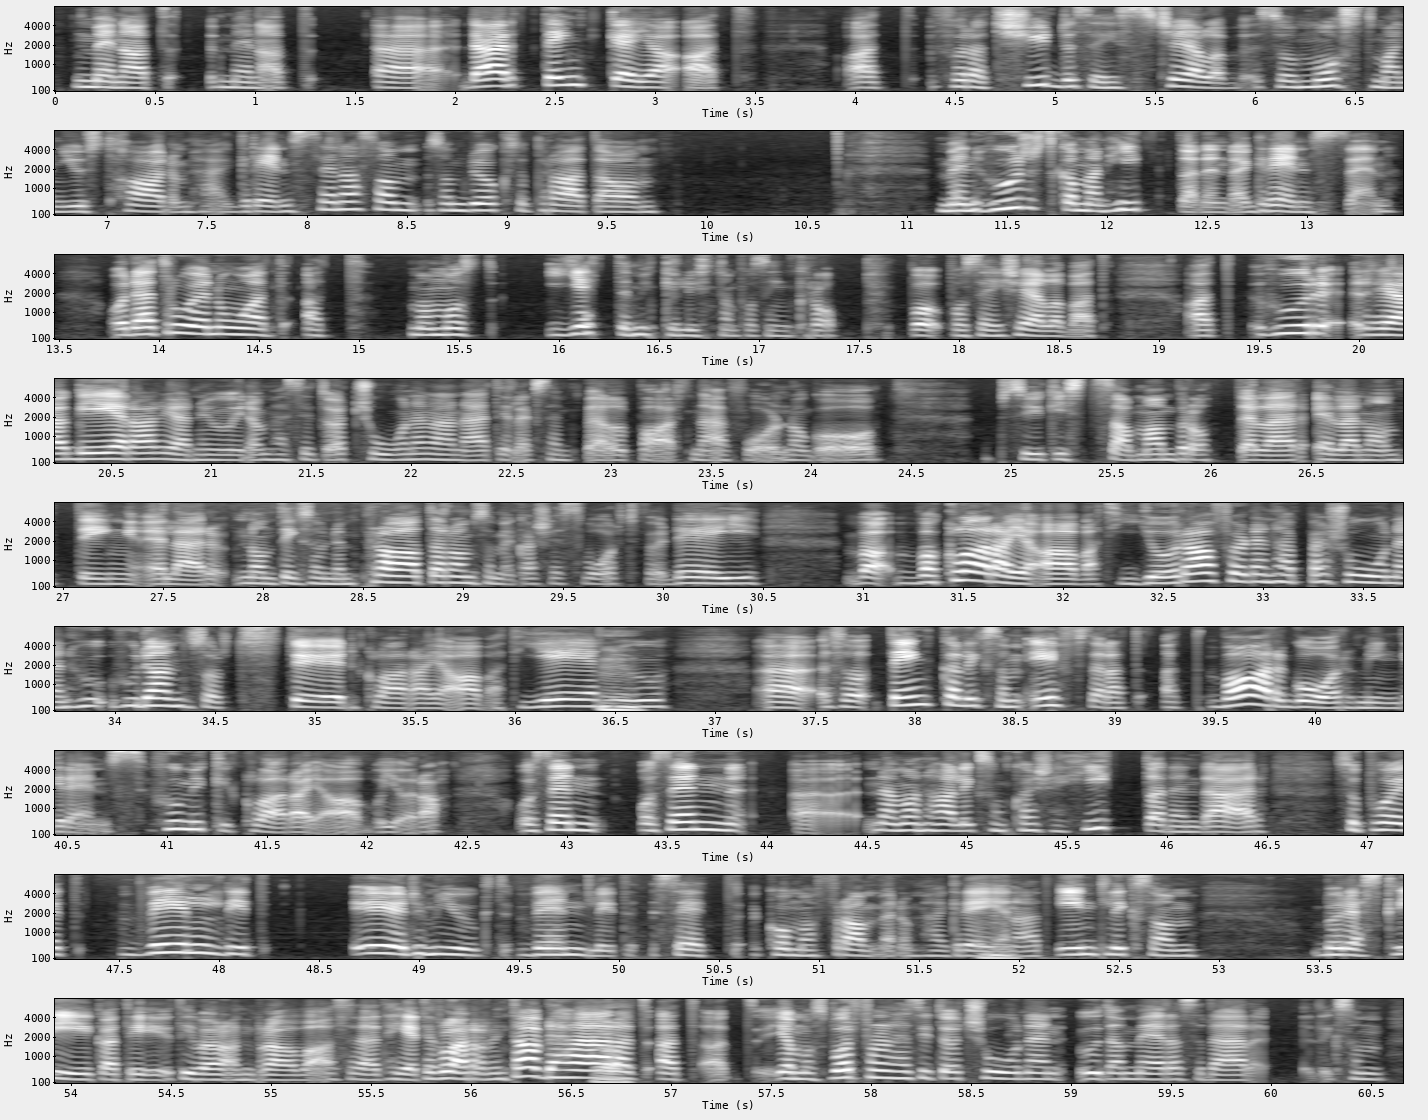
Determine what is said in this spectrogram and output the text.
Men att, men att äh, där tänker jag att, att för att skydda sig själv så måste man just ha de här gränserna som, som du också pratade om. Men hur ska man hitta den där gränsen? Och där tror jag nog att, att man måste jättemycket lyssna på sin kropp, på, på sig själv. Att, att hur reagerar jag nu i de här situationerna när till exempel partner får något psykiskt sammanbrott eller, eller någonting, eller någonting som den pratar om som är kanske svårt för dig. Va, vad klarar jag av att göra för den här personen? Hur, hurdan sorts stöd klarar jag av att ge nu? Eh, så tänka liksom efter att, att var går min gräns? Hur mycket klarar jag av att göra? Och sen, och sen eh, när man har liksom kanske hittat den där så på ett väldigt ödmjukt, vänligt sätt komma fram med de här grejerna. Att inte liksom börja skrika till, till varandra och vara sådär att hej, jag klarar inte av det här, Ja. att, att, att jag måste bort från den här situationen, utan mera sådär liksom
